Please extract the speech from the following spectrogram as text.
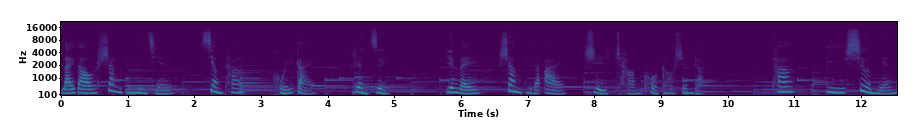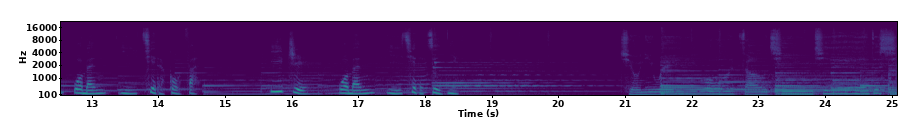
来到上帝面前，向他悔改、认罪，因为上帝的爱是长阔高深的，他。必赦免我们一切的过犯，医治我们一切的罪孽。求你为我造清洁的心，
